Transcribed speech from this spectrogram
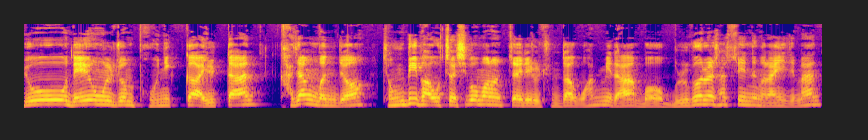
요 내용을 좀 보니까 일단 가장 먼저 정비 바우처 15만 원짜리를 준다고 합니다. 뭐 물건을 살 수 있는 건 아니지만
